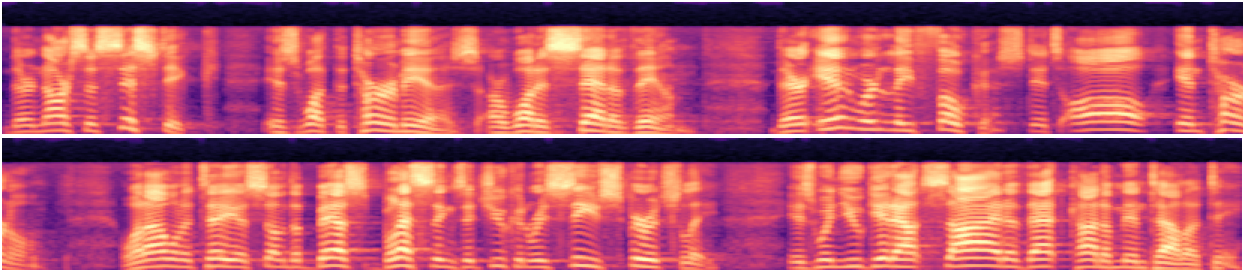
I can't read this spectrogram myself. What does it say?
They're narcissistic is what the term is, or what is said of them. They're inwardly focused, it's all internal. What I want to tell you is some of the best blessings that you can receive spiritually is when you get outside of that kind of mentality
